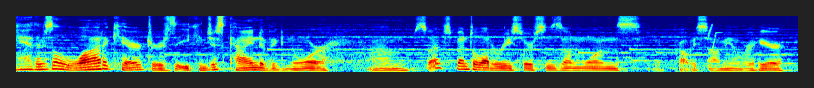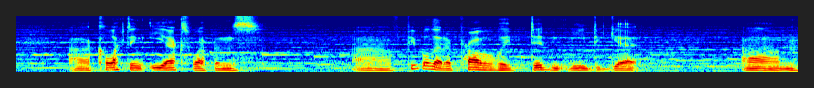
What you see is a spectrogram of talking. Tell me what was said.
yeah, there's a lot of characters that you can just kind of ignore. Um, so I've spent a lot of resources on ones, you probably saw me over here, uh, collecting EX weapons uh, of people that I probably didn't need to get. Um,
